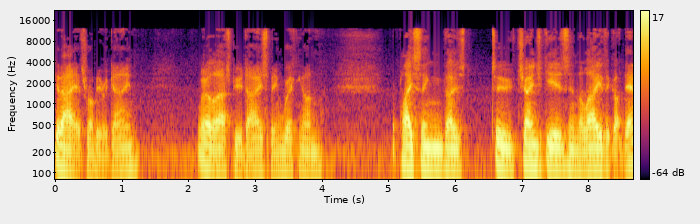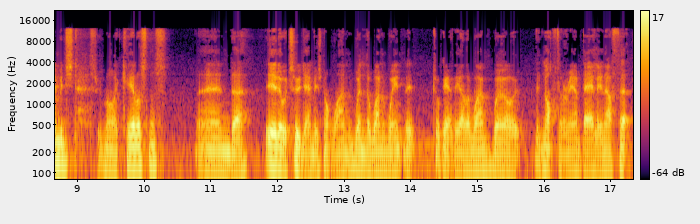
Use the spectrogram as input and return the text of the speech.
G'day, it's Robbie again. Well, the last few days been working on replacing those two change gears in the lathe that got damaged through my carelessness. And uh, yeah, there were two damaged, not one. When the one went, it took out the other one. Well, it, it knocked it around badly enough that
